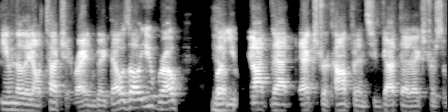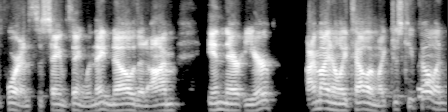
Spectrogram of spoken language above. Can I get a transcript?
even though they don't touch it, right? And be like, that was all you, bro. Yep. But you've got that extra confidence, you've got that extra support. And it's the same thing when they know that I'm in their ear, I might only tell them, like, just keep going.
